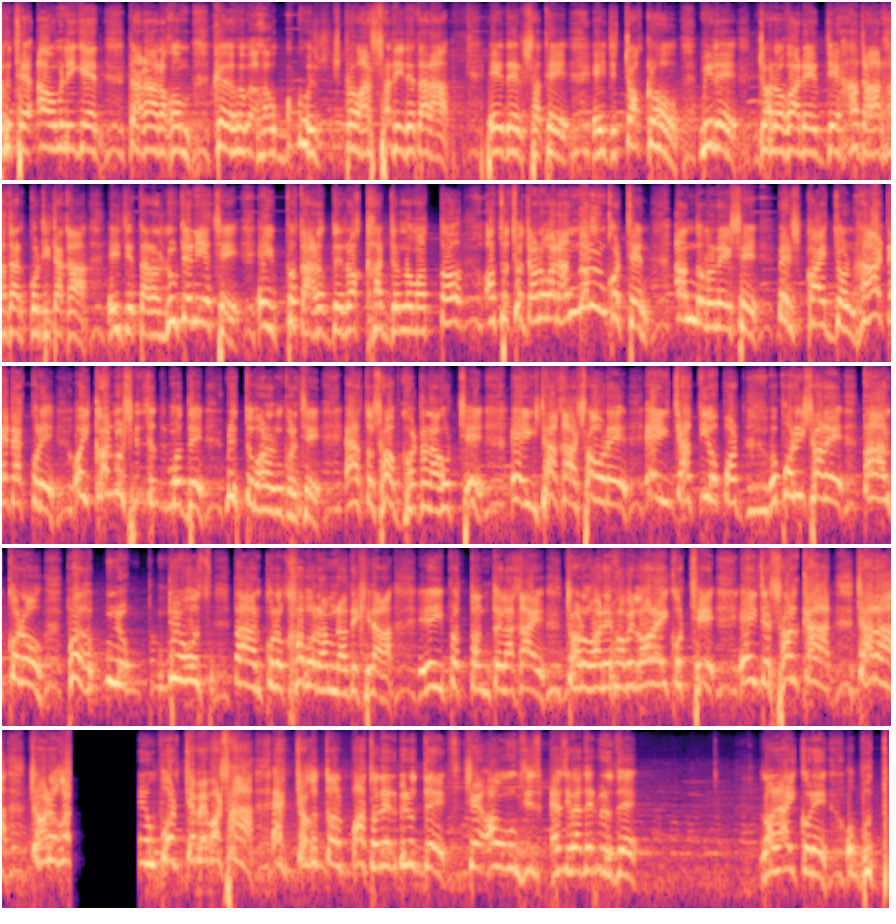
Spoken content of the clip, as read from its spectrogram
হচ্ছে আওয়ামী লীগের নানা রকম প্রভাবশালী নেতারা এদের সাথে এই যে চক্র মিলে জনগণের যে হাজার হাজার কোটি টাকা এই যে তারা লুটে নিয়েছে, এই প্রতারকদের রক্ষার জন্য মাত্র, অথচ জনগণ আন্দোলন করছেন। আন্দোলনে এসে বেশ কয়েকজন হার্ট অ্যাটাক করে ওই কর্মসূচির মধ্যে মৃত্যুবরণ করেছে। এত সব ঘটনা ঘটছে এই ঢাকা শহরে এই জাতীয় পরিসরে তার কোনো নিউজ তার কোনো খবর আমরা দেখি না। এই প্রত্যন্ত এলাকায় জনগণ এভাবে লড়াই করছে। এই যে সরকার, যারা জনগণ উপর চেপে বসা এক জগদ্দল পাথরের বিরুদ্ধে, সে আওয়ামী বিরুদ্ধে লড়াই করে অভ্যুত্থান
